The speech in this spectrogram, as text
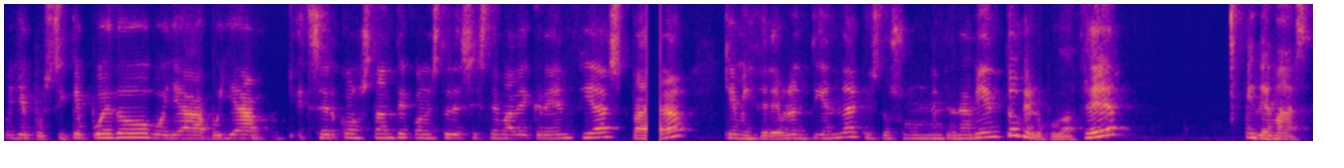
oye, pues sí que puedo, voy a, voy a ser constante con esto del sistema de creencias para que mi cerebro entienda que esto es un entrenamiento, que lo puedo hacer y demás.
